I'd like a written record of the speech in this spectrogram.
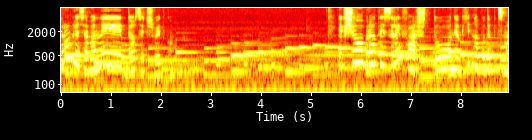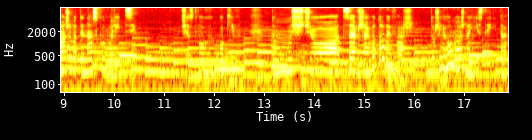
Робляться вони досить швидко. Якщо брати сирий фарш, то необхідно буде підсмажувати на сковорідці ще з двох боків, тому що це вже готовий фарш, тож його можна їсти і так.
